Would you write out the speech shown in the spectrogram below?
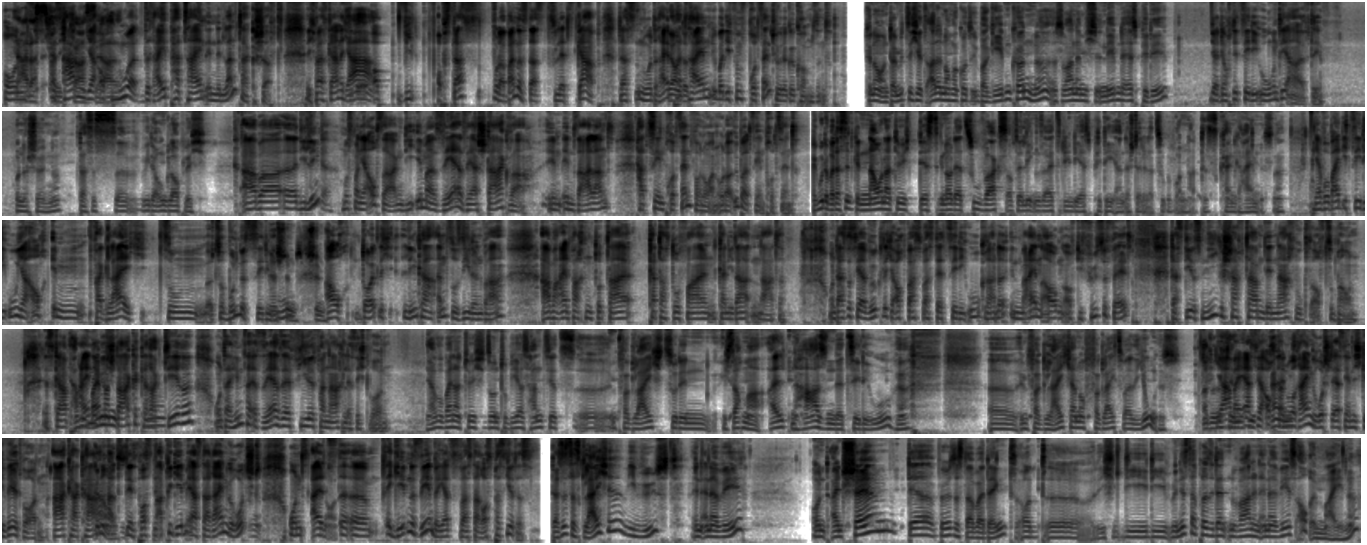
Und Ja, das es haben krass, ja, ja. auch nur drei Parteien in den Landtag geschafft. Ich weiß gar nicht, Ja. ob wie es das oder wann es das zuletzt gab, dass nur drei Ja, Parteien über die 5%-Hürde gekommen sind. Genau, und damit sich jetzt alle nochmal kurz übergeben können, ne? es war nämlich neben der SPD, Ja, noch die CDU und die AfD. Wunderschön, ne? das ist äh, wieder unglaublich. Aber äh, die Linke, muss man ja auch sagen, die immer sehr, sehr stark war im, im Saarland, hat 10% verloren oder über 10%. Ja gut, aber das sind genau natürlich, das ist genau der Zuwachs auf der linken Seite, den die SPD an der Stelle dazu gewonnen hat. Das ist kein Geheimnis, ne? Ja, wobei die CDU ja auch im Vergleich zum, zur Bundes-CDU Ja, auch deutlich linker anzusiedeln war, aber einfach einen total katastrophalen Kandidaten da hatte. Und das ist ja wirklich auch was, was der CDU gerade in meinen Augen auf die Füße fällt, dass die es nie geschafft haben, den Nachwuchs aufzubauen. Es gab Ja, einige man- starke Charaktere und dahinter ist sehr, sehr viel vernachlässigt worden. Ja, wobei natürlich so ein Tobias Hans jetzt äh, im Vergleich zu den, ich sag mal, alten Hasen der CDU, ja, äh, im Vergleich ja noch vergleichsweise jung ist. Also Ja, aber er ist ja auch da nur reingerutscht, er ist ja nicht gewählt worden. AKK Genau, hat den Posten abgegeben, er ist da reingerutscht und als Genau. äh, äh, Ergebnis sehen wir jetzt, was daraus passiert ist. Das ist das gleiche wie Wüst in NRW. Und ein Schelm, der Böses dabei denkt. Und äh, ich, die, die Ministerpräsidentenwahl in NRW ist auch im Mai, ne?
